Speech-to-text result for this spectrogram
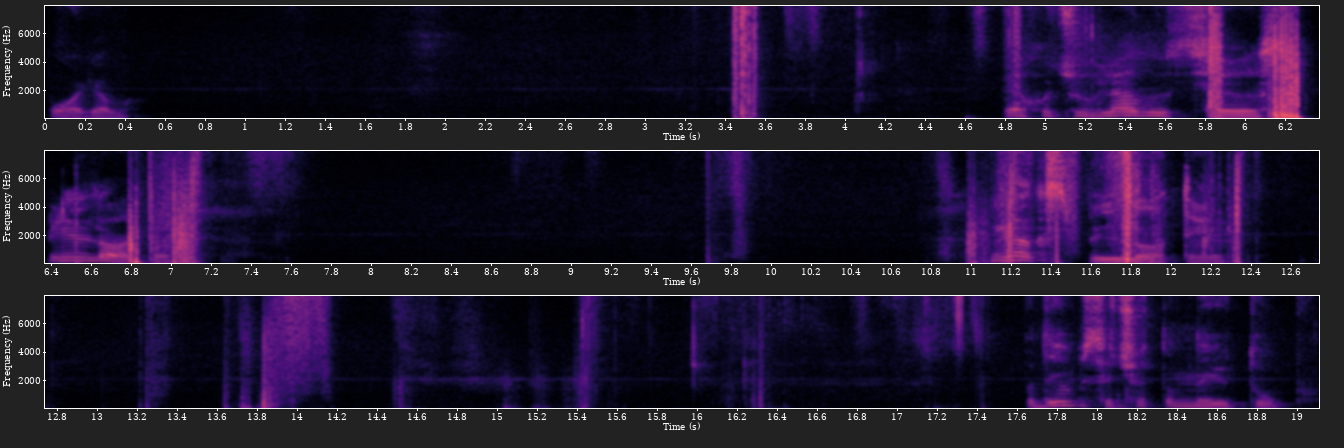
Поняв. Я хочу глянути спільноту. Як спільноти? Подивимося, що там на YouTube.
